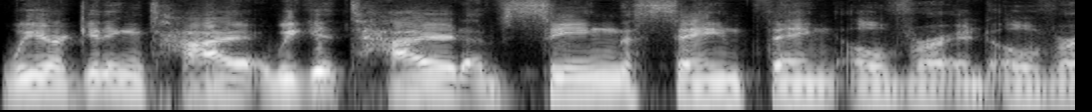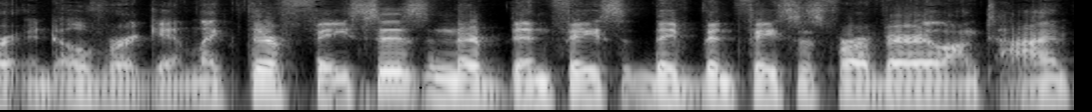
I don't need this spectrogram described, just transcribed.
we are getting tired we get tired of seeing the same thing over and over and over again. Like their faces and they've been faces they've been faces for a very long time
